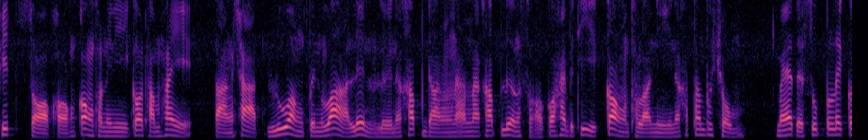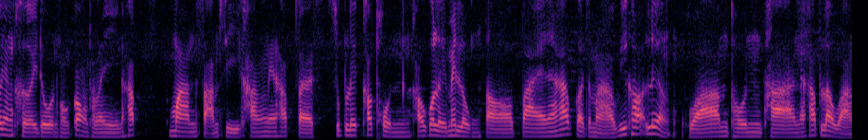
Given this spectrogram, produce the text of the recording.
พิษศอกของกล้องธรณีก็ทำให้ ต่างชาติล่วงเป็นว่าเล่นเลยนะครับ ดังนั้นนะครับ เรื่องศอกก็ให้ไปที่กล้องธรณีนะครับ ท่านผู้ชม แม้แต่ซุปเปอร์เล็กก็ยังเคยโดนของกล้องธรณีนะครับประมาณ3-4 ครั้งนะครับ แต่ซุปเปอร์เล็กเขาทนเขาก็เลยไม่ลงต่อไปนะครับ ก็จะมาวิเคราะห์เรื่องความทนทานนะครับ ระหว่าง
